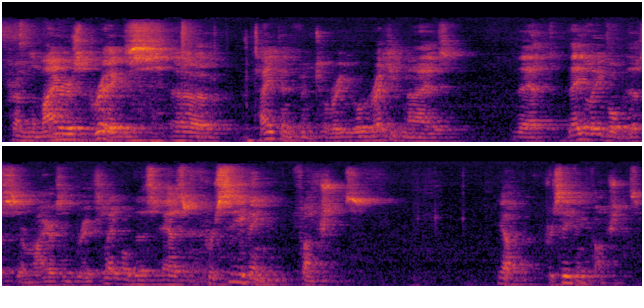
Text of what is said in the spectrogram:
From the Myers-Briggs uh, type inventory, you'll recognize that they label this, or Myers and Briggs label this as perceiving functions. Yeah, perceiving functions.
